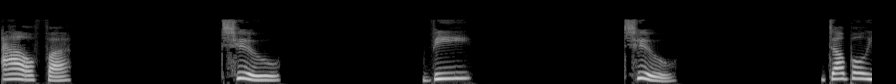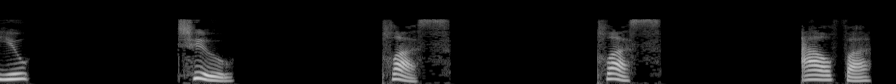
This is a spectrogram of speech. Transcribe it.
Alpha. 2 V. two. W. two. Plus. Plus alpha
